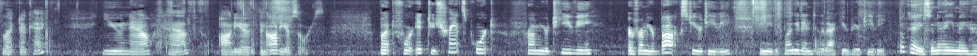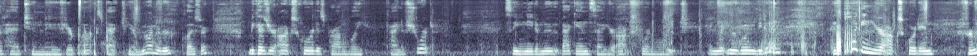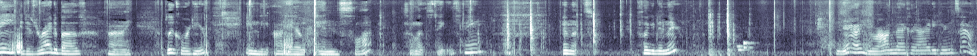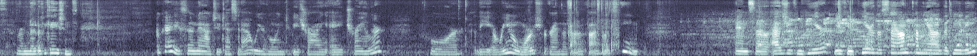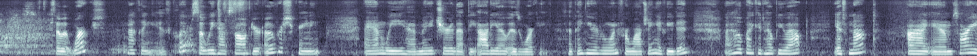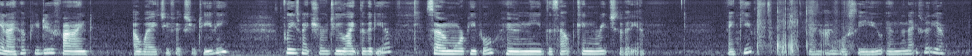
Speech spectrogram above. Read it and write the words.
select OK. You now have audio an audio source. But for it to transport from your TV or from your box to your TV, you need to plug it into the back of your TV. Okay, so now you may have had to move your box back to your monitor closer because your aux cord is probably kind of short. So you need to move it back in so your aux cord will reach. And what you're going to be doing is plugging your aux cord in. For me, it is right above my blue cord here in the audio in slot. So let's take this fan and let's plug it in there. Now you are automatically already hearing sounds from notifications. Okay, so now to test it out, we are going to be trying a trailer for the Arena Wars for Grand Theft Auto 5 on Steam. And so, as you can hear, you can hear the sound coming out of the TV. So it works. Nothing is clipped. So we have solved your overscreening, and we have made sure that the audio is working. So thank you everyone for watching. If you did, I hope I could help you out. If not, I am sorry, and I hope you do find a way to fix your TV. Please make sure to like the video so more people who need this help can reach the video. Thank you, and I will see you in the next video.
